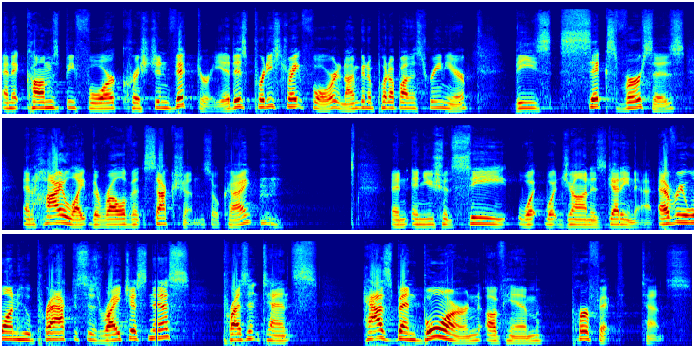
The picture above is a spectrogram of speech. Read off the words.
And it comes before Christian victory. It is pretty straightforward, and I'm going to put up on the screen here these six verses and highlight the relevant sections, okay? and, and you should see what, what John is getting at. Everyone who practices righteousness, present tense, has been born of him, perfect tense.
